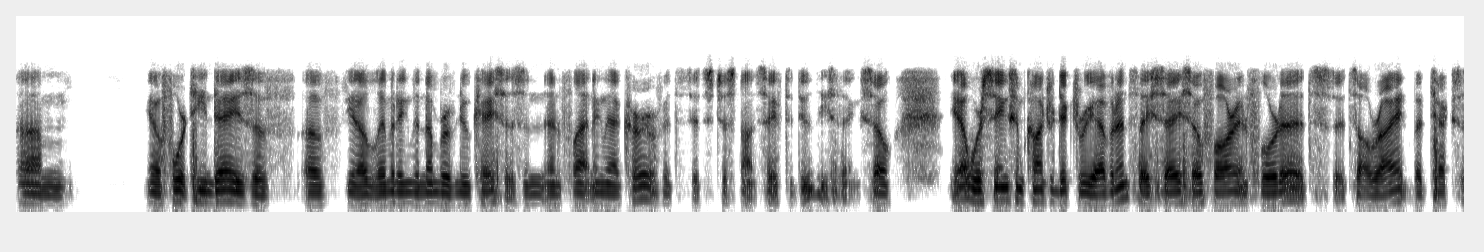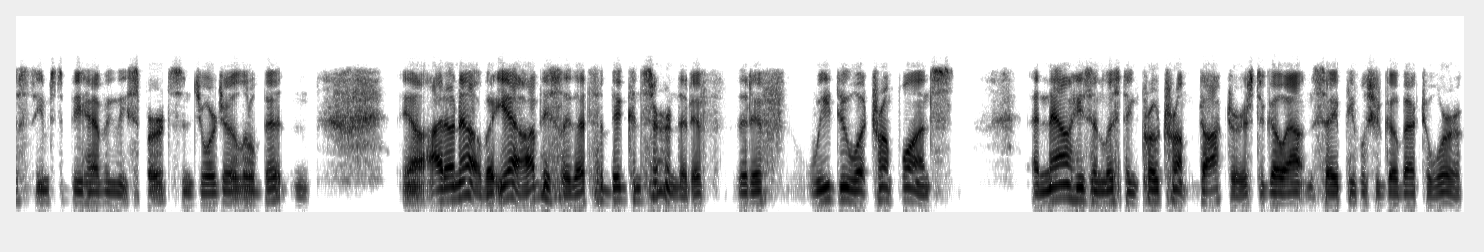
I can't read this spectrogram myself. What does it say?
um, you know, 14 days of of you know limiting the number of new cases and, and flattening that curve, it's it's just not safe to do these things. So, you know, we're seeing some contradictory evidence. They say so far in Florida it's it's all right, but Texas seems to be having these spurts, and Georgia a little bit, and you know, I don't know, but yeah, obviously that's the big concern that if that if we do what Trump wants and now he's enlisting pro-Trump doctors to go out and say people should go back to work.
